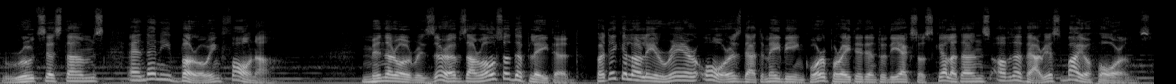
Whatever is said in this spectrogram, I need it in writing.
root systems, and any burrowing fauna. Mineral reserves are also depleted, particularly rare ores that may be incorporated into the exoskeletons of the various bioforms.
